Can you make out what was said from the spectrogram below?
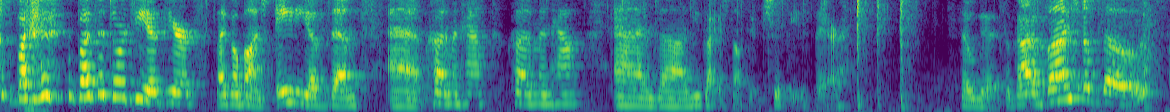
But a bunch of tortillas here, like a bunch, 80 of them. And cut them in half, cut them in half. And uh, you got yourself your chippies there. So good. So got a bunch of those.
